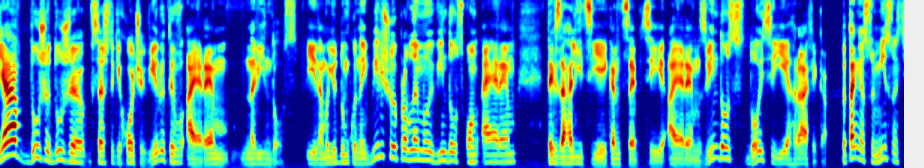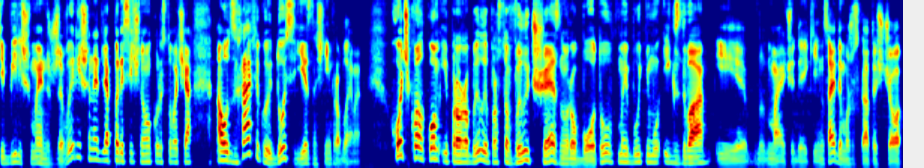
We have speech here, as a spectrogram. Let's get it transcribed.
Я дуже дуже все ж таки хочу вірити в ARM на Windows. І на мою думку, найбільшою проблемою Windows on ARM та й взагалі цієї концепції ARM з Windows досі є графіка. Питання сумісності більш-менш вже вирішене для пересічного користувача, а от з графікою досі є значні проблеми. Хоч Qualcomm і проробили просто величезну роботу в майбутньому X2, і маючи деякі інсайди, можу сказати, що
